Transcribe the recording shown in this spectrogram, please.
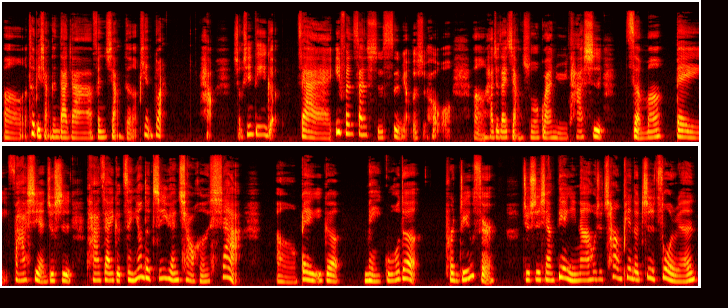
呃特别想跟大家分享的片段。好，首先第一个。在一分三十四秒的时候哦，嗯，他就在讲说关于他是怎么被发现，就是他在一个怎样的机缘巧合下，嗯，被一个美国的 producer，就是像电影啊或是唱片的制作人，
